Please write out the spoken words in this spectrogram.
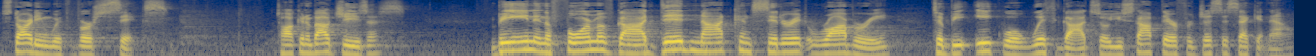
starting with verse 6, talking about Jesus being in the form of God, did not consider it robbery to be equal with God. So you stop there for just a second now.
